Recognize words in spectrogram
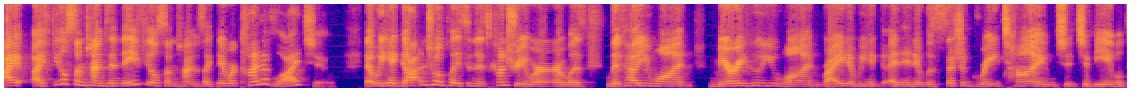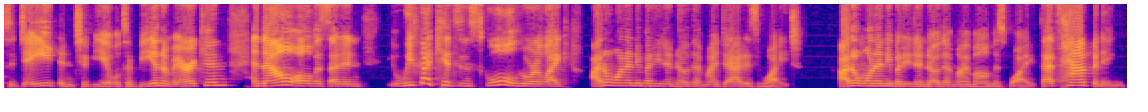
I, I feel sometimes, and they feel sometimes like they were kind of lied to, that we had gotten to a place in this country where it was live how you want, marry who you want, right? And we had, and, and it was such a great time to, to be able to date and to be able to be an American. And now all of a sudden, we've got kids in school who are like, I don't want anybody to know that my dad is white. I don't want anybody to know that my mom is white. That's happening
